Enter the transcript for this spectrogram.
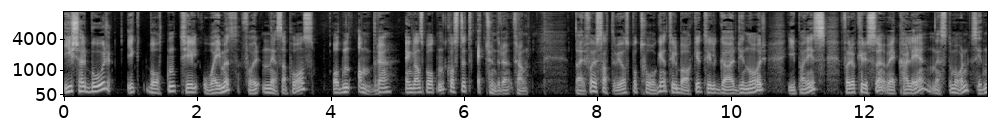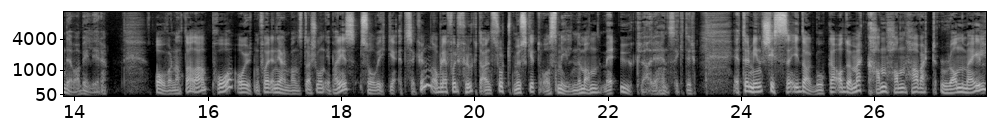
I Cherbourg gikk båten til Weymouth for nesa på oss, og den andre englandsbåten kostet 100 franc. Derfor satte vi oss på toget tilbake til Gare du Nord i Paris for å krysse ved Calais neste morgen, siden det var billigere. Overnatta da på og utenfor en jernbanestasjon i Paris, sov ikke et sekund og ble forfulgt av en sortmusket og smilende mann med uklare hensikter. Etter min skisse i dagboka å dømme kan han ha vært Ron Mail,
